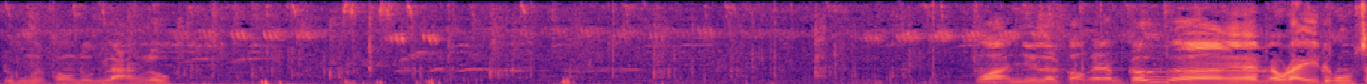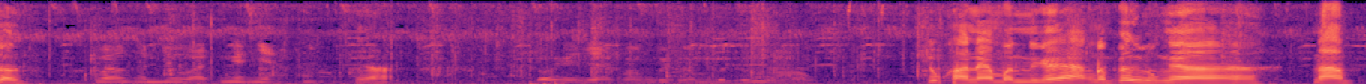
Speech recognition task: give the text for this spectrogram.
đúng là con đường làng luôn. Wow, như là có cái đám cưới ờ, đâu đây đúng không Sơn? vâng hình như vậy nghe nhạc Dạ. có nghe nhạc mà không biết là bên hướng nào Chúc hai anh em mình ghé ăn đám cưới luôn nha Nam.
